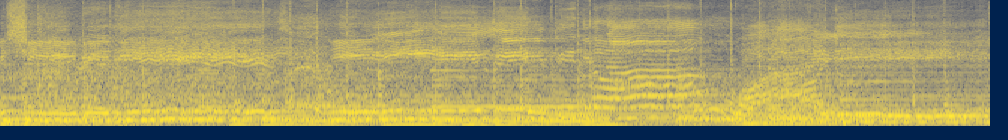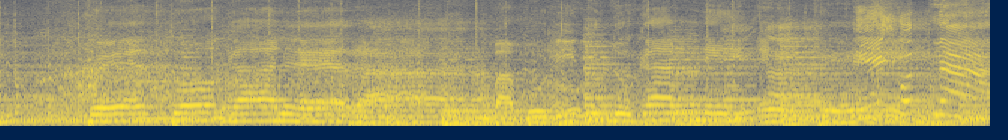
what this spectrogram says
Isibigin, iniibig ng wali Puerto Galera, paboritong lugar ni Eke Ikot na!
